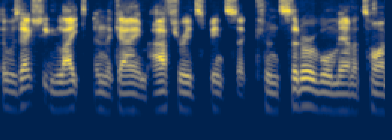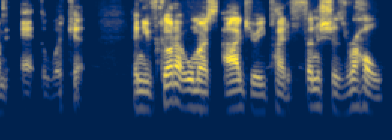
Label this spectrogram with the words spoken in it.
it was actually late in the game after he'd spent a considerable amount of time at the wicket. And you've got to almost argue he played a finisher's role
